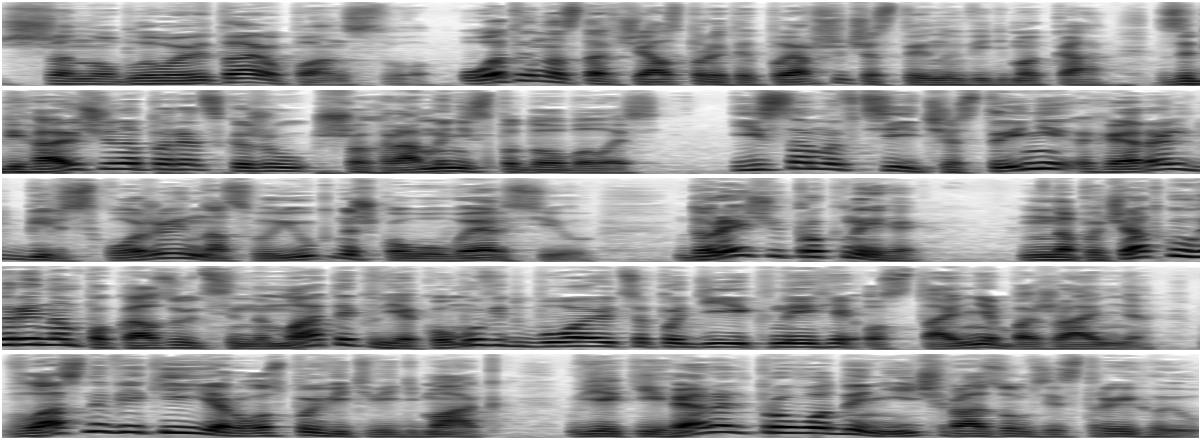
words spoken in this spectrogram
Шанобливо вітаю панство! От і настав час пройти першу частину відьмака. Забігаючи наперед, скажу, що гра мені сподобалась. І саме в цій частині Геральт більш схожий на свою книжкову версію. До речі, про книги. На початку гри нам показують синематик, в якому відбуваються події книги Останнє бажання, власне, в якій є розповідь відьмак, в якій Геральт проводить ніч разом зі Стригою,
